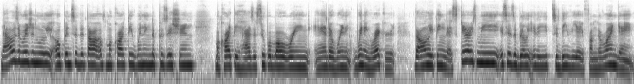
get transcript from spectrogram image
Now, I was originally open to the thought of McCarthy winning the position. McCarthy has a Super Bowl ring and a winning, winning record. The only thing that scares me is his ability to deviate from the run game.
